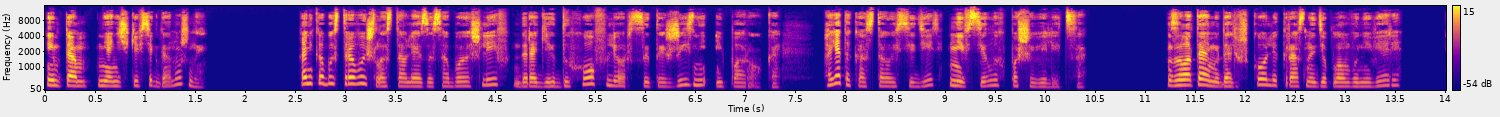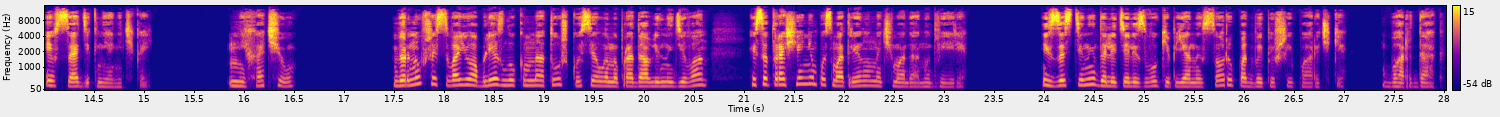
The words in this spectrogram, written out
Им там нянечки всегда нужны. Анька быстро вышла, оставляя за собой шлейф дорогих духов, флёр сытой жизни и порока. А я так и осталась сидеть, не в силах пошевелиться. Золотая медаль в школе, красный диплом в универе и в садик нянечкой. Не хочу. Вернувшись в свою облезлую комнатушку, села на продавленный диван и с отвращением посмотрела на чемодан у двери. Из-за стены долетели звуки пьяной ссоры под выпившей парочки. Бардак.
